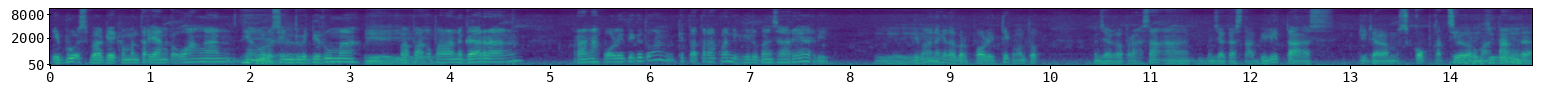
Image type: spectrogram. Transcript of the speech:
ibu sebagai kementerian keuangan yang Iya. ngurusin duit di rumah Iya, iya. bapak iya. kepala negara kan ranah politik itu kan kita terapkan di kehidupan sehari-hari Iya, iya. gimana kita berpolitik untuk menjaga perasaan menjaga stabilitas di dalam skop kecil Iya rumah juga ya. tangga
